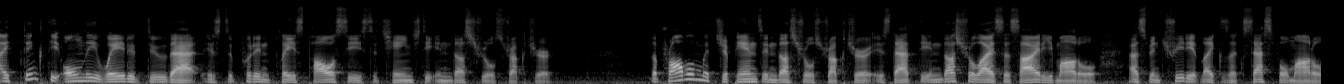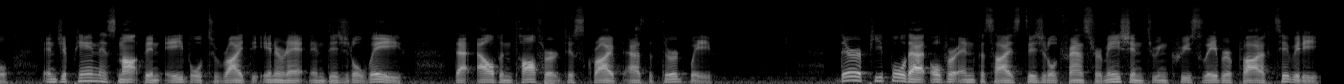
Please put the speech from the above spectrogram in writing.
I think the only way to do that is to put in place policies to change the industrial structure. The problem with Japan's industrial structure is that the industrialized society model has been treated like a successful model and Japan has not been able to ride the internet and digital wave that Alvin Toffler described as the third wave. There are people that overemphasize digital transformation to increase labor productivity,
